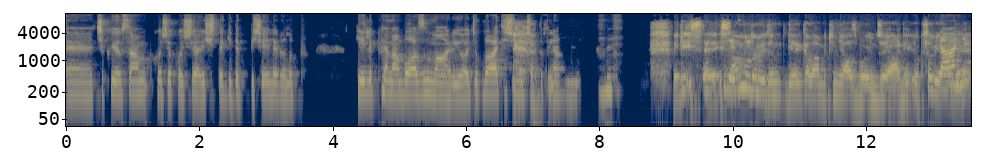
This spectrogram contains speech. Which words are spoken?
Ee, çıkıyorsam koşa koşa işte gidip bir şeyler alıp gelip hemen boğazım ağrıyor? Acaba ateşim çıktı falan. Peki e, İstanbul'da mıydın geri kalan bütün yaz boyunca yani yoksa bir Yani yerlere...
